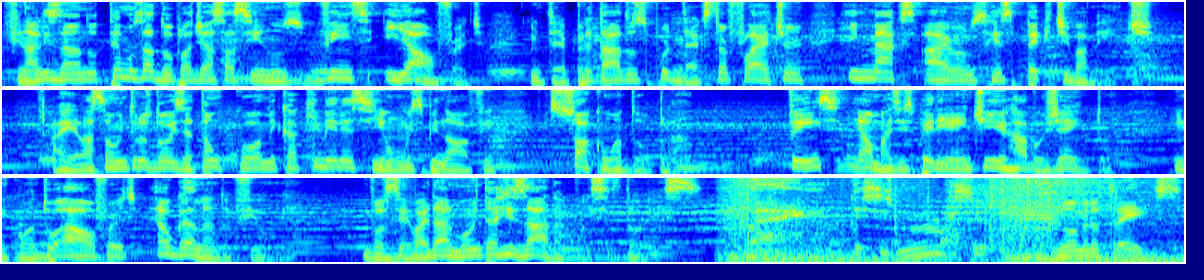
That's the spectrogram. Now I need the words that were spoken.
Finalizando, temos a dupla de assassinos Vince e Alfred, interpretados por Dexter Fletcher e Max Irons, respectivamente. A relação entre os dois é tão cômica que merecia um spin-off só com a dupla. Vince é o mais experiente e rabugento, enquanto Alfred é o galã do filme. Você vai dar muita risada com esses dois. This is massive. Número 3.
